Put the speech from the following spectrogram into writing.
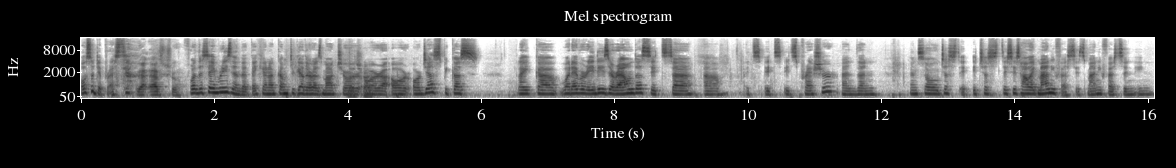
also depressed. Yeah, that's true. for the same reason that they cannot come together as much, or right. or, uh, or or just because, like uh, whatever it is around us, it's uh, uh, it's it's it's pressure, and then and so just it, it just this is how it manifests. It manifests in in.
